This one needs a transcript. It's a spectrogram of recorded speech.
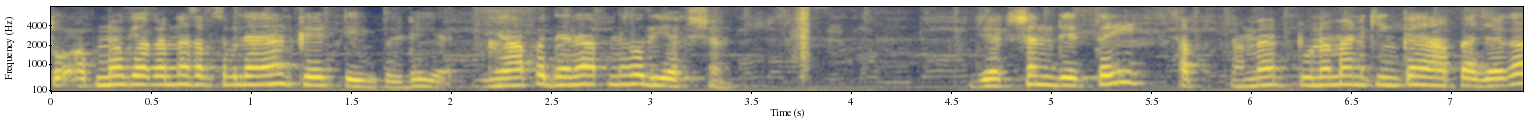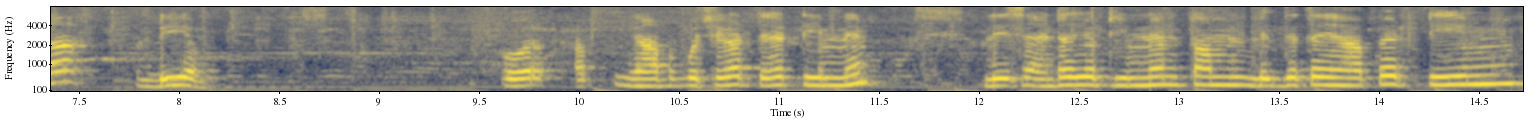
तो अपने क्या करना है? सबसे पहले आना क्रिएट टीम पे, ठीक है? यहाँ पे देना है अपने को रिएक्शन रिएक्शन देते ही सब, हमें टूर्नामेंट किंग का यहाँ पे आ जाएगा डीएम और अब यहाँ पे पूछेगा, तेरे team name please enter your team name तो हम लिख देते हैं यहाँ पे टीम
